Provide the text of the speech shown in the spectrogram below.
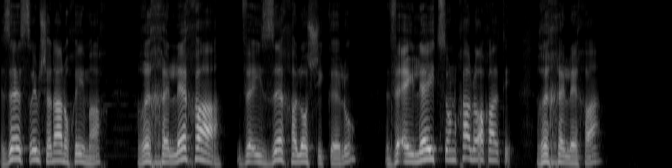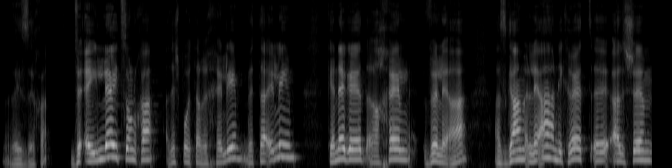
זה עשרים שנה אנוכי עמך, רחליך ועזיך לא שיקלו, ואילי צונך לא אכלתי. רחליך ועזיך, ואילי צונך, אז יש פה את הרחלים ואת האלים כנגד רחל ולאה, אז גם לאה נקראת אה, על שם,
